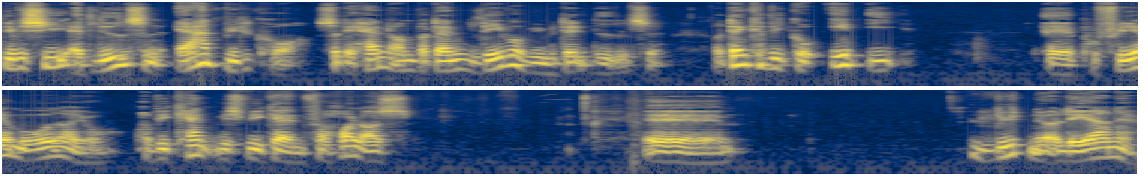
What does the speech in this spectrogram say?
Det vil sige, at lidelsen er et vilkår, så det handler om, hvordan lever vi med den lidelse. Og den kan vi gå ind i øh, på flere måder jo. Og vi kan, hvis vi kan forholde os øh, lyttende og lærende,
